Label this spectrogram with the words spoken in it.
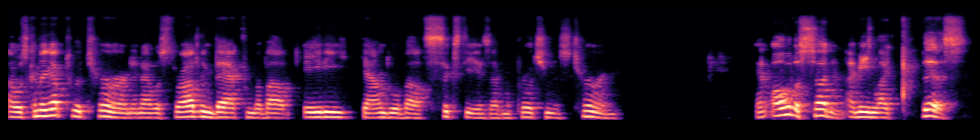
I was coming up to a turn and I was throttling back from about 80 down to about 60 as I'm approaching this turn. And all of a sudden, I mean, like this,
